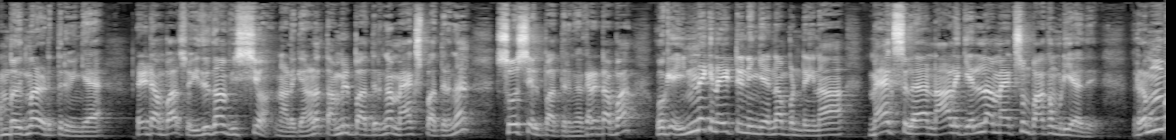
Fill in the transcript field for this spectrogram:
ஐம்பதுக்கு மேலே எடுத்துருவீங்க. ரைட்டாப்பா ஸோ இதுதான் விஷயம். நாளைக்கு அதனால் தமிழ் பார்த்துருங்க மேக்ஸ் பார்த்துருங்க சோஷியல் பார்த்துருங்க கரெக்டாப்பா ஓகே இன்றைக்கி நைட்டு நீங்கள் என்ன பண்ணுறீங்கன்னா மேக்ஸில் நாளைக்கு எல்லா மேக்ஸும் பார்க்க முடியாது. ரொம்ப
